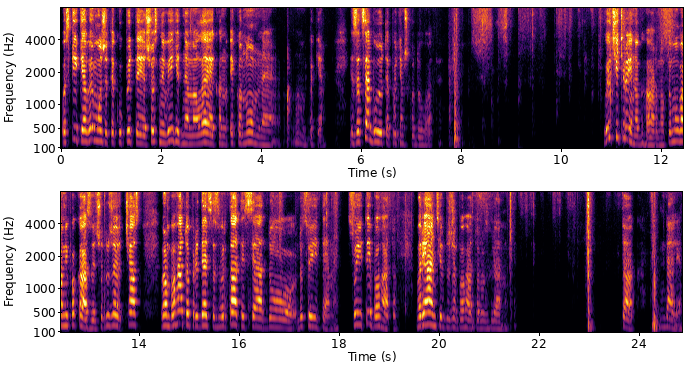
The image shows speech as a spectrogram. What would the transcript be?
оскільки ви можете купити щось невигідне, мале, економне, ну, таке. І за це будете потім шкодувати. Вивчіть ринок гарно, тому вам і показують, що дуже часто вам багато прийдеться звертатися до, до цієї теми. Суєти багато, варіантів дуже багато розглянути. Так, далі.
